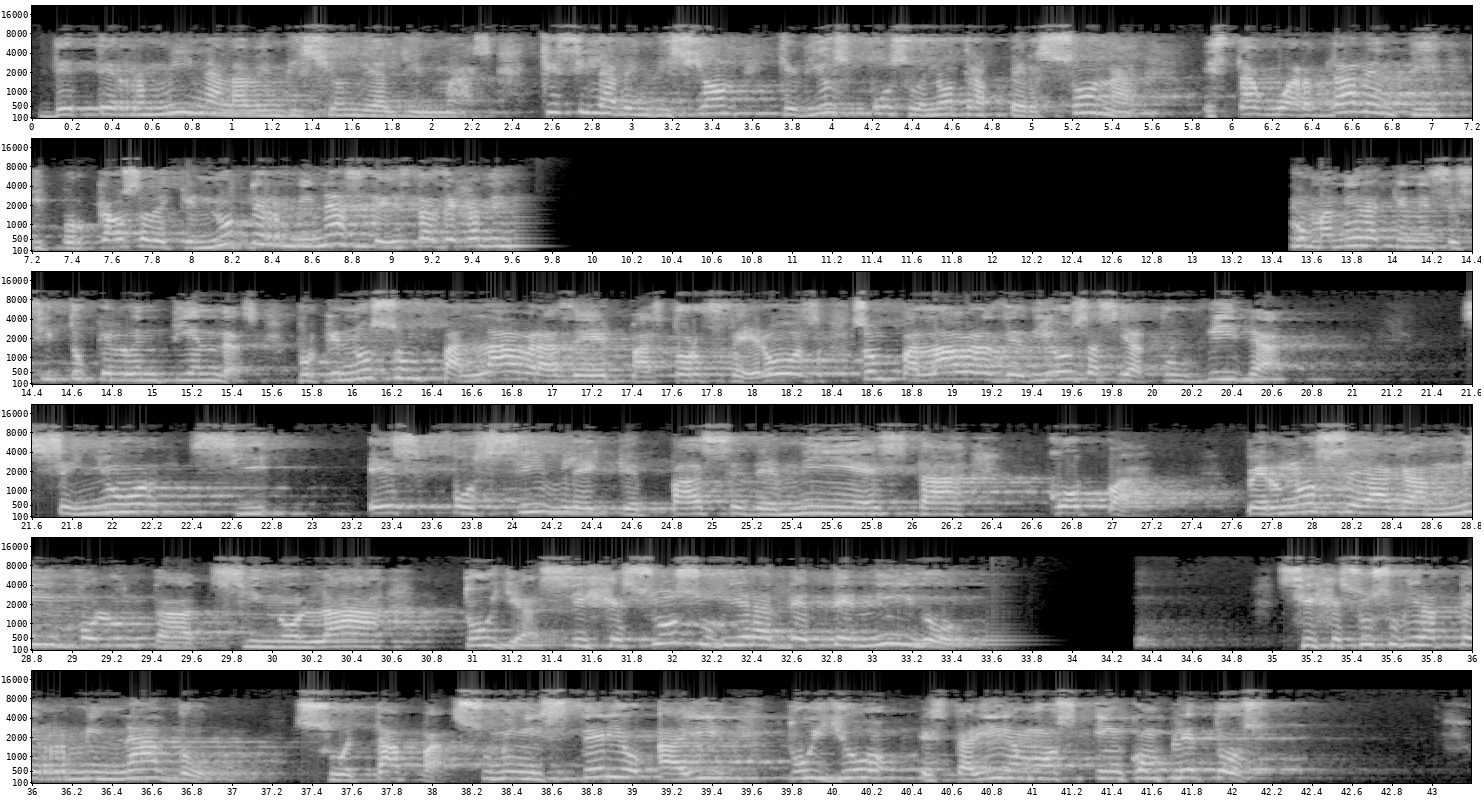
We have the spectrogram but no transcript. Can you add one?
determina la bendición de alguien más? ¿Qué si la bendición que Dios puso en otra persona está guardada en ti y por causa de que no terminaste estás dejando de manera que necesito que lo entiendas, porque no son palabras del pastor feroz, son palabras de Dios hacia tu vida. Señor, si es posible que pase de mí esta copa, pero no se haga mi voluntad, sino la tuya. Si Jesús hubiera detenido, si Jesús hubiera terminado su etapa, su ministerio ahí, tú y yo estaríamos incompletos.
